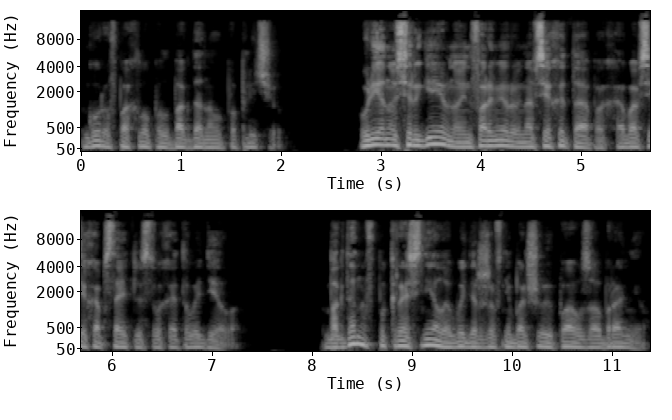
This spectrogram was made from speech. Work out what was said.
Гуров похлопал Богданову по плечу. Ульяну Сергеевну информирую на всех этапах, обо всех обстоятельствах этого дела. Богданов покраснел и, выдержав небольшую паузу, обронил.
